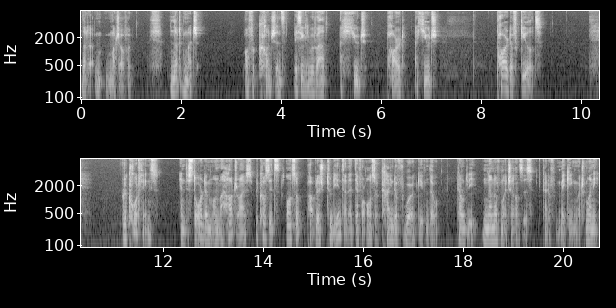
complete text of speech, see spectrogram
not uh, a, much of a, not much of a conscience, basically without a huge part, a huge part of guilt. Record things and store them on my hard drives because it's also published to the internet, therefore also kind of work, even though currently none of my channels is kind of making much money.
